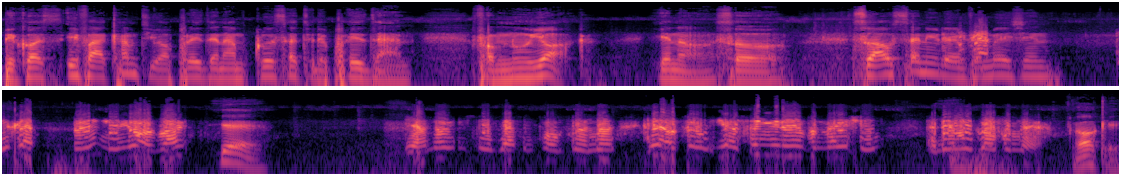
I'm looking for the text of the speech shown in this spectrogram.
Because if I come to your place, then I'm closer to the place than from New York, you know. So, so I'll send you the information. You got New York, right? Yeah. Yeah, I know you still got some folks in there. Yeah, so yeah, send me the information, and then we go from there. Okay.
